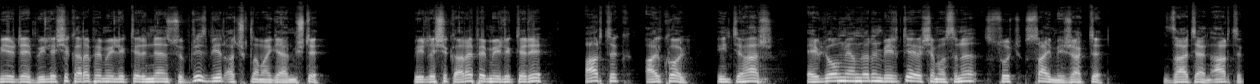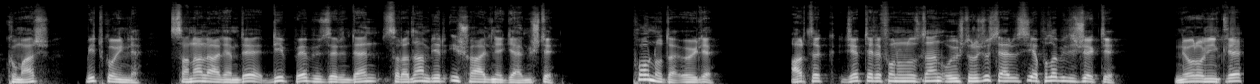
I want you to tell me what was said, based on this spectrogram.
bir de Birleşik Arap Emirlikleri'nden sürpriz bir açıklama gelmişti. Birleşik Arap Emirlikleri artık alkol, intihar, evli olmayanların birlikte yaşamasını suç saymayacaktı. Zaten artık kumar, bitcoin ile sanal alemde deep web üzerinden sıradan bir iş haline gelmişti. Porno da öyle. Artık cep telefonunuzdan uyuşturucu servisi yapılabilecekti. Neuralink'le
